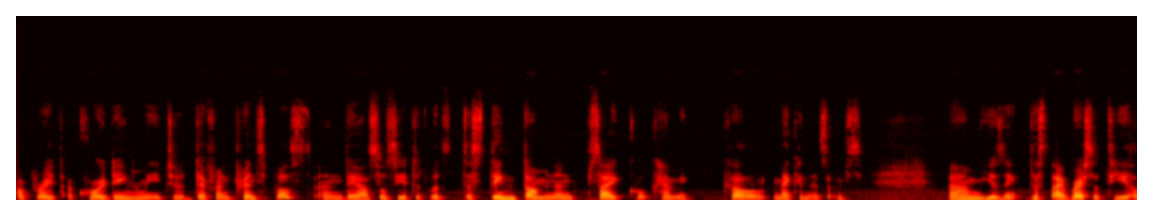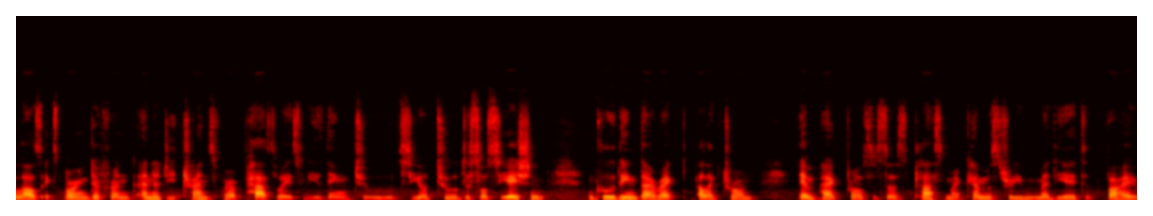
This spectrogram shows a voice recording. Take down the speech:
operate accordingly to different principles and they are associated with distinct dominant physicochemical mechanisms. Um, using this diversity allows exploring different energy transfer pathways leading to CO2 dissociation, including direct electron impact processes, plasma chemistry mediated by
